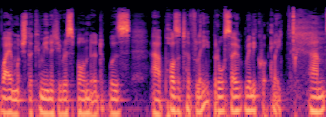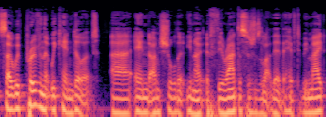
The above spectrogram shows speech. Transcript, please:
way in which the community responded was uh, positively, but also really quickly. Um, so we've proven that we can do it, uh, and I'm sure that you know if there are decisions like that that have to be made,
